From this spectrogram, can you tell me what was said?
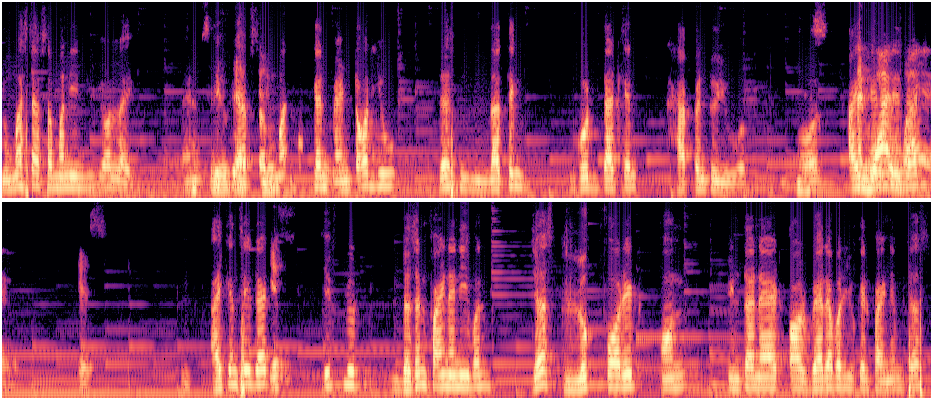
you must have someone in your life and Absolutely, if you have Absolutely. someone who can mentor you there's nothing good that can happen to you yes. or i and why, why? that yes. I can say that yes. if you doesn't find anyone just look for it on internet or wherever you can find him. Just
